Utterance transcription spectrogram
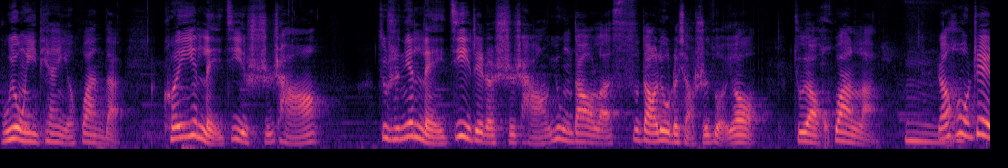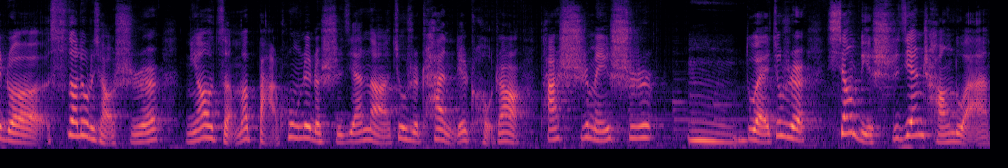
不用一天一换的，可以累计时长，就是你累计这个时长用到了四到六个小时左右就要换了。嗯，然后这个四到六个小时你要怎么把控这个时间呢？就是看你这口罩它湿没湿。嗯，对，就是相比时间长短。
